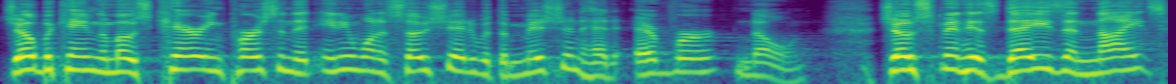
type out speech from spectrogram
Joe became the most caring person that anyone associated with the mission had ever known. Joe spent his days and nights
